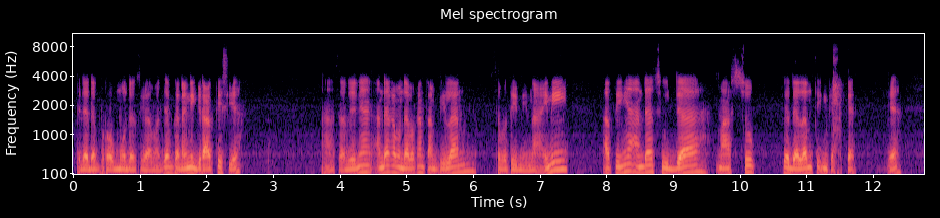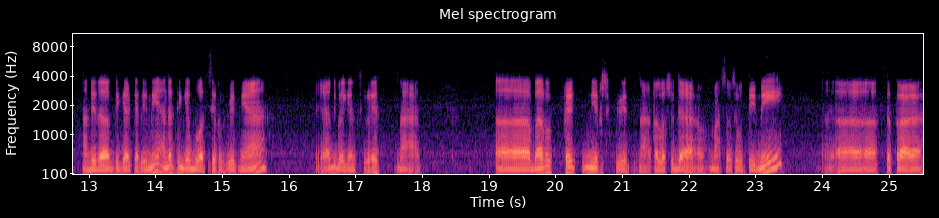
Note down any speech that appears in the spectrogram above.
Tidak ada promo dan segala macam karena ini gratis ya. Nah selanjutnya anda akan mendapatkan tampilan seperti ini. Nah ini artinya anda sudah masuk ke dalam Tinkercad ya. Nah di dalam Tinkercad ini anda tinggal buat sirkuitnya ya di bagian sirkuit. Nah uh, baru create new circuit nah kalau sudah masuk seperti ini uh, setelah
